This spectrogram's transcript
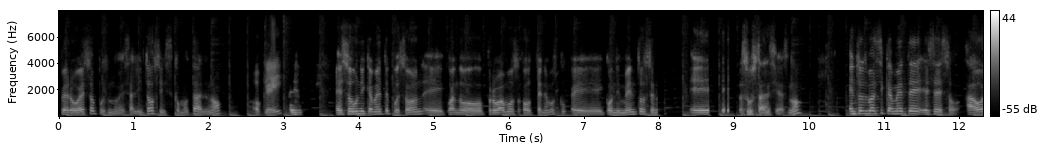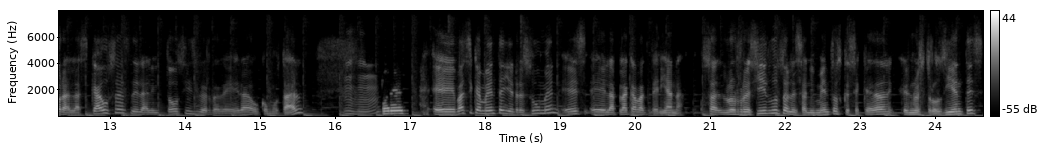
pero eso pues no es halitosis como tal, ¿no? Ok. Eh, eso únicamente pues son eh, cuando probamos o tenemos condimentos en sustancias, ¿no? Entonces básicamente es eso. Ahora, las causas de la halitosis verdadera o como tal, pues, eh, básicamente y en resumen es eh, la placa bacteriana, o sea, los residuos de los alimentos que se quedan en nuestros dientes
